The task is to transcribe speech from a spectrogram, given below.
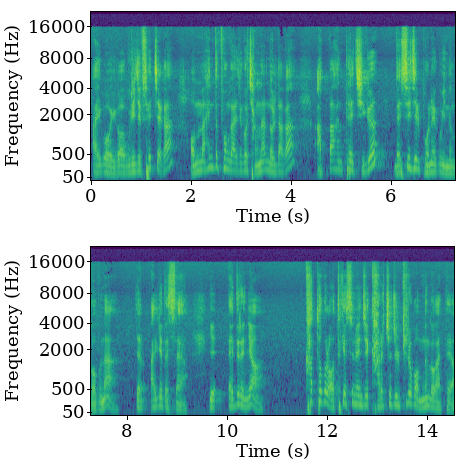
아이고 이거 우리 집 셋째가 엄마 핸드폰 가지고 장난 놀다가 아빠한테 지금 메시지를 보내고 있는 거구나. 이제 알게 됐어요. 예, 애들은요. 카톡을 어떻게 쓰는지 가르쳐 줄 필요가 없는 것 같아요.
